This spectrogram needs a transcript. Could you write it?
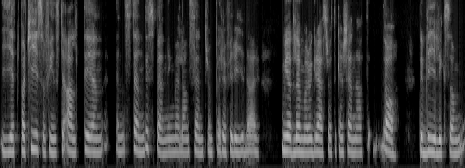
i ett parti så finns det alltid en, en ständig spänning mellan centrum och periferi där medlemmar och gräsrötter kan känna att ja, det blir liksom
